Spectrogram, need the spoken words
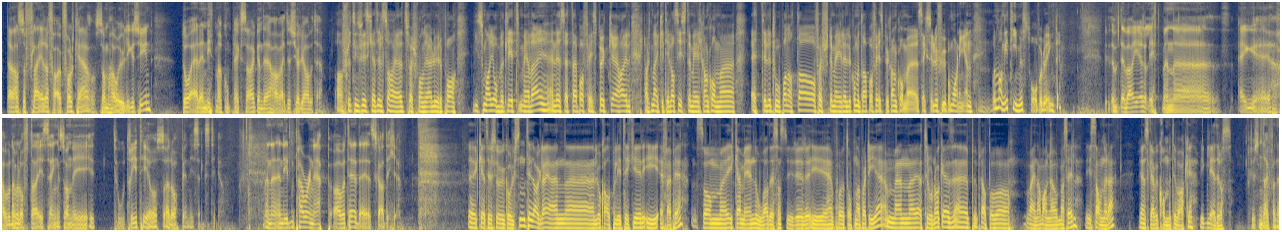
Det er altså flere fagfolk her som har ulike syn. Da er det en litt mer kompleks sak enn det Hareide sjøl gjør det til. Avslutningsvis Ketil, så har jeg et spørsmål jeg lurer på. Vi som har jobbet litt med deg, eller sett deg på Facebook, har lagt merke til at siste mail kan komme ett eller to på natta, og første mail eller kommentar på Facebook kan komme seks eller sju på morgenen. Mm. Hvor mange timer sover du egentlig? Det, det varierer litt, men uh, jeg havner vel ofte i seng sånn i to-tre-tida, og så er det opp igjen i seks-tida. Men en liten powernap av og til, det skader ikke. Eh, Ketil Solvik-Olsen, til daglig er jeg en uh, lokalpolitiker i Frp, som ikke er med i noe av det som styrer i, på toppen av partiet. Men jeg tror nok jeg prater på vegne av mange av meg selv. Vi savner deg. Vi ønsker deg velkommen tilbake. Vi gleder oss. Tusen takk for det.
